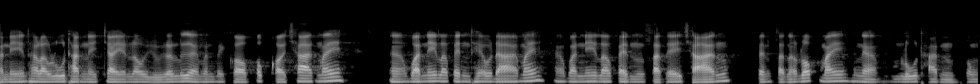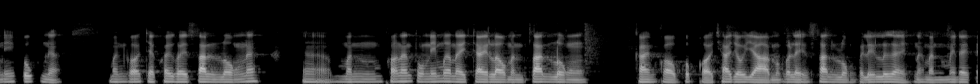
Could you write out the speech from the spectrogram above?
คราวนี้ถ้าเรารู้ทันในใจเราอยู่เรื่อยๆ มันไปก่อพบก่อชาติไหมวันนี้เราเป็นเทวดาไหมวันนี้เราเป็นสัตว์เดรัจฉาน เป็นสัตว์นรกไหมเนี่ยรู้ทันตรงนี้ปุ๊บเนี่ย มันก็จะค่อยๆสั้นลงนะมันเพราะนั้นตรงนี้เมื่อในใจเรามันสั้นลง การก่อภพก่อชาติยาวๆมันก็เลยสั้นลงไปเรื่อยๆนะมันไม่ได้ไป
